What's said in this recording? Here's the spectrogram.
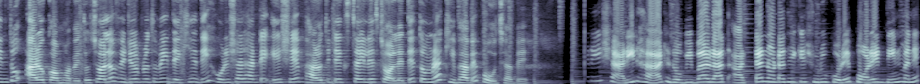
কিন্তু আরও কম হবে। তো চলো ভিডিওর প্রথমেই দেখিয়ে দিই হরিশার হাটে এসে ভারতী টেক্সটাইলের স্টলেতে তোমরা কীভাবে পৌঁছাবে। এই শাড়ির হাট রবিবার রাত আটটা, নটা থেকে শুরু করে পরের দিন মানে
